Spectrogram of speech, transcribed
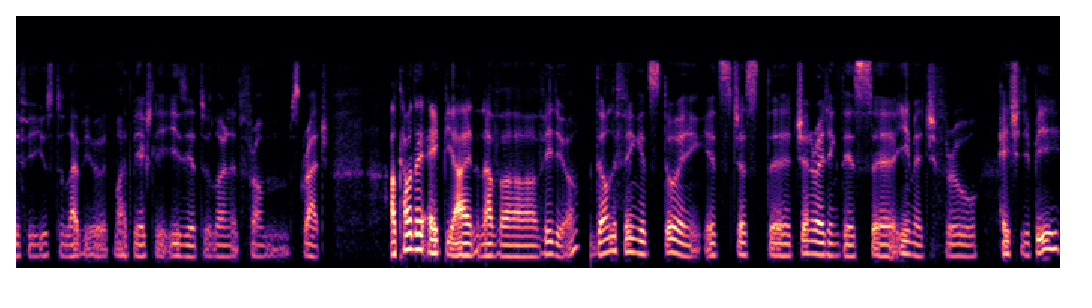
if you used to LabVIEW, it might be actually easier to learn it from scratch. I'll cover the API in another video. The only thing it's doing, it's just uh, generating this uh, image through HTTP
